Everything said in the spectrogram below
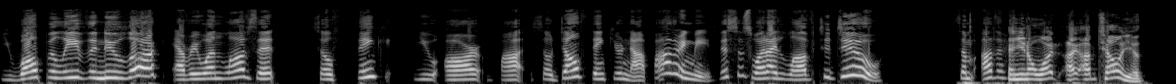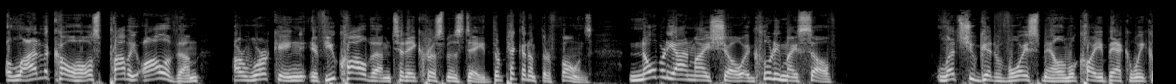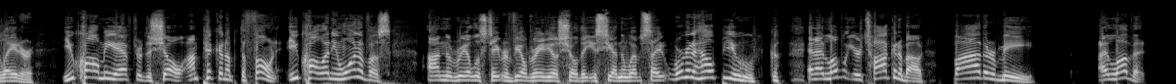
You won't believe the new look. Everyone loves it. So think you are, bo- so don't think you're not bothering me. This is what I love to do. Some other, And you know what? I, I'm telling you, a lot of the co-hosts, probably all of them, are working. If you call them today, Christmas Day, they're picking up their phones. Nobody on my show, including myself, lets you get a voicemail and we'll call you back a week later. You call me after the show, I'm picking up the phone. You call any one of us on the Real Estate Revealed radio show that you see on the website, we're going to help you. And I love what you're talking about. Bother me. I love it.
